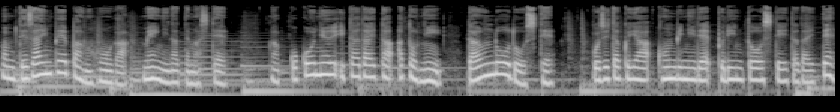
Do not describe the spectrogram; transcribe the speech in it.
まあ、デザインペーパーの方がメインになってまして、まあ、ご購入いただいた後にダウンロードをしてご自宅やコンビニでプリントをしていただいて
